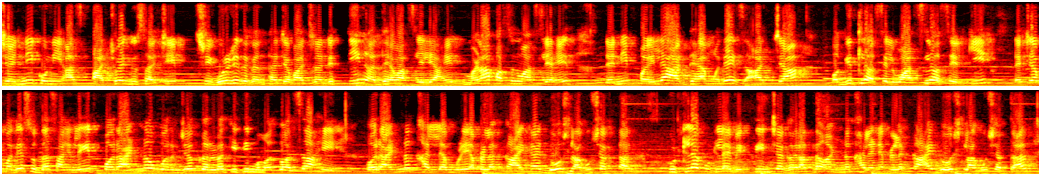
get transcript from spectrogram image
ज्यांनी कोणी आज पाचव्या दिवसाची श्री गुरुजी ग्रंथाच्या वाचनाचे तीन अध्याय वाचलेले आहेत मनापासून वाचले आहेत त्यांनी पहिल्या अध्यायामध्येच आजच्या बघितलं असेल वाचलं असेल की त्याच्यामध्ये सुद्धा सांगितलं की परान्न वर्ज करणं किती महत्वाचं आहे. परान्न खाल्ल्यामुळे आपल्याला काय काय दोष लागू शकतात? कुठल्या कुठल्या व्यक्तींच्या घरातलं अन्न खाल्ल्याने आपल्याला काय दोष लागू शकतात?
